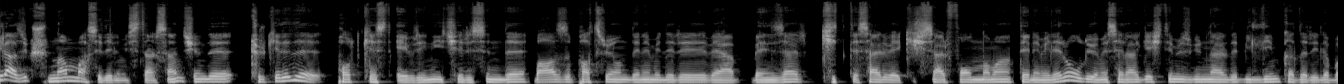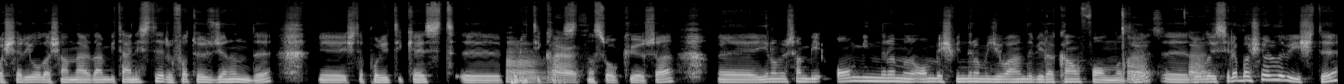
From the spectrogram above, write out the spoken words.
Birazcık şundan bahsedelim istersen. Şimdi Türkiye'de de podcast evreni içerisinde bazı Patreon denemeleri veya benzer kitlesel ve kişisel fonlama denemeleri oluyor. Mesela geçtiğimiz günlerde bildiğim kadarıyla başarıya ulaşanlardan bir tanesi de Rıfat Özcan'ındı. Ee, işte Politikest, e, Politikast evet. nasıl okuyorsa. Ee, yanılmıyorsam bir 10 bin lira mı 15 bin lira mı civarında bir rakam fonladı. Evet, Ee, evet. Dolayısıyla başarılı bir işti.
